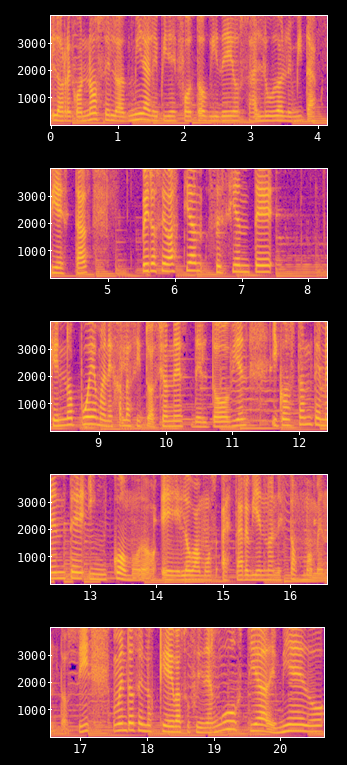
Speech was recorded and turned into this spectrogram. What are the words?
lo reconoce, lo admira, le pide fotos, videos, saludos, lo invita a fiestas. Pero Sebastián se siente que no puede manejar las situaciones del todo bien y constantemente incómodo eh, lo vamos a estar viendo en estos momentos, ¿sí? Momentos en los que va a sufrir de angustia, de miedo,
